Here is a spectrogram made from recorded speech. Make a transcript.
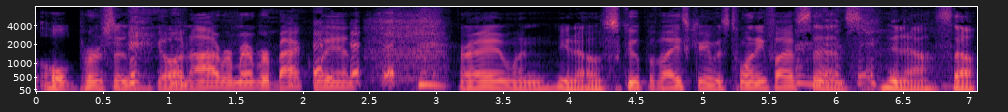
old person going, I remember back when, right when you know scoop of ice cream was twenty five cents. You know, so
